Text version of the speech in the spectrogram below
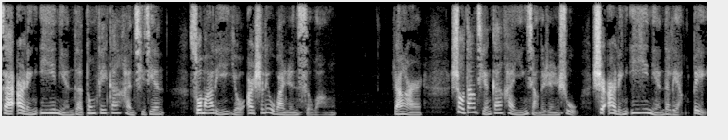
在二零一一年的东非干旱期间，索马里有二十六万人死亡。然而，受当前干旱影响的人数是二零一一年的两倍。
